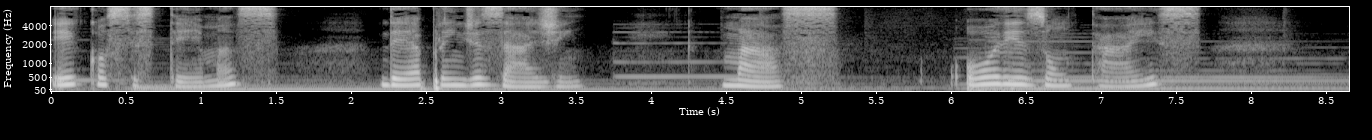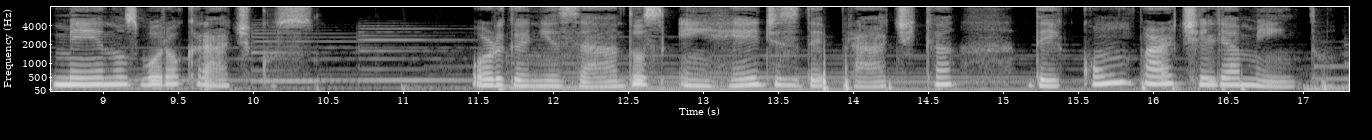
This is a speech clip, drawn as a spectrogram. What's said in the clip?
ecossistemas de aprendizagem mas horizontais, menos burocráticos, organizados em redes de prática de compartilhamento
